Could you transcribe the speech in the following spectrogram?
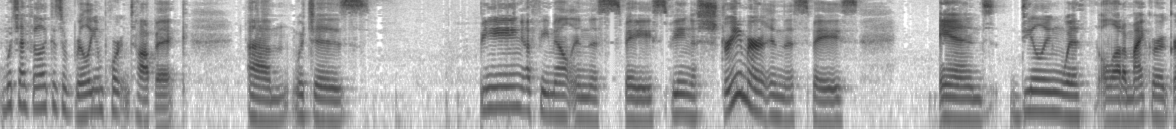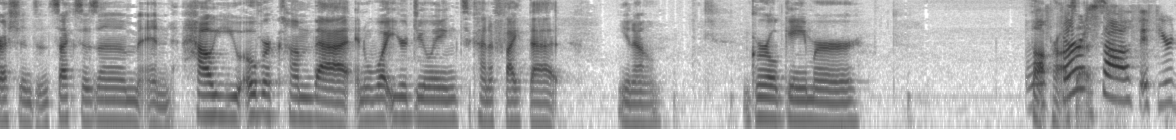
which I feel like is a really important topic, um, which is being a female in this space, being a streamer in this space, and dealing with a lot of microaggressions and sexism, and how you overcome that, and what you're doing to kind of fight that, you know, girl gamer thought well, process. first off, if you're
